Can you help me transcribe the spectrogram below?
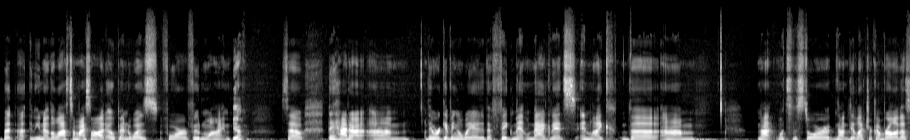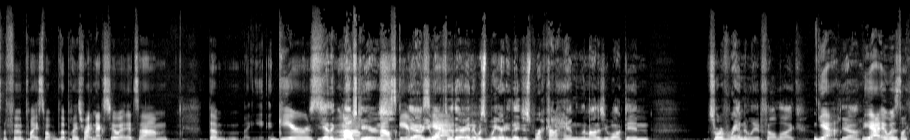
but uh, you know, the last time I saw it opened was for Food and Wine. Yeah. So they had a um they were giving away the figment magnets in like the um not what's the store? Not the electric umbrella, that's the food place, but the place right next to it. It's um the gears. Yeah, the mouse um, gears. Mouse gears. Yeah, you walk through there, and it was weird. They just were kind of handing them out as you walked in, sort of randomly. It felt like. Yeah. Yeah. Yeah. It was like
